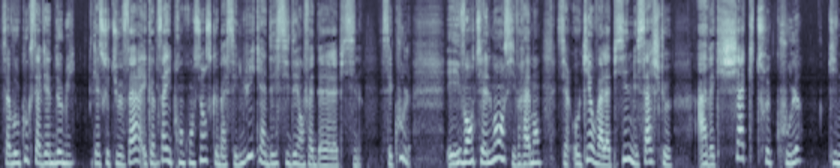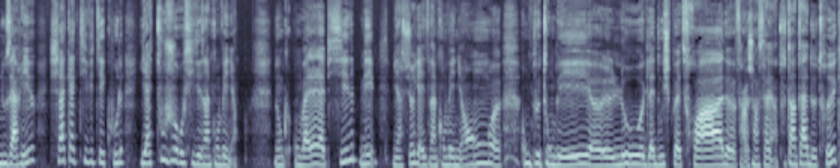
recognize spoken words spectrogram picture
ça vaut le coup que ça vienne de lui. Qu'est-ce que tu veux faire? Et comme ça, il prend conscience que bah, c'est lui qui a décidé en fait d'aller à la piscine. C'est cool. Et éventuellement, si vraiment, dire ok, on va à la piscine, mais sache que avec chaque truc cool, qui nous arrive, chaque activité cool, il y a toujours aussi des inconvénients. Donc on va aller à la piscine, mais bien sûr il y a des inconvénients. Euh, on peut tomber, euh, l'eau de la douche peut être froide. Enfin j'en sais rien, tout un tas de trucs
